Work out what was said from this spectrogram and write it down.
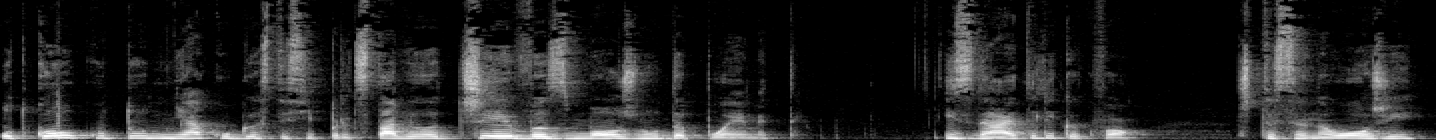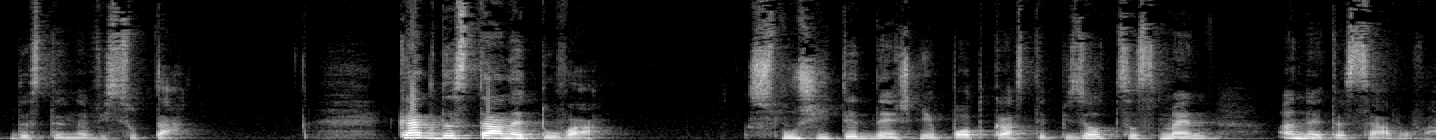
отколкото някога сте си представила, че е възможно да поемете. И знаете ли какво? ще се наложи да сте на висота. Как да стане това? Слушайте днешния подкаст епизод с мен, Анета Савова.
